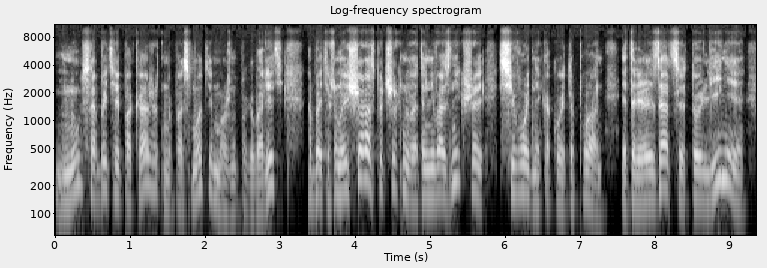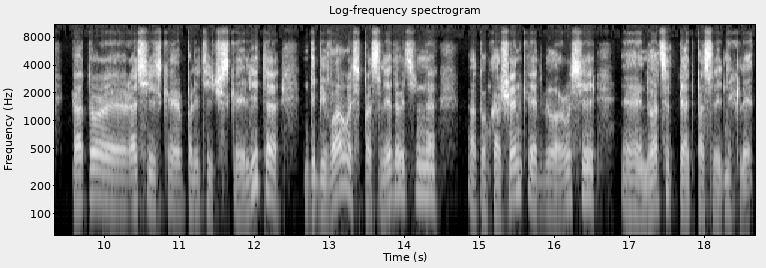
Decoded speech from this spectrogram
ну, события покажут, мы посмотрим, можно поговорить об этих. Но еще раз подчеркну, это не возникший сегодня какой-то план. Это реализация той линии, которой российская политическая элита добивалась последовательно от Лукашенко и от Беларуси 25 э, последних лет.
